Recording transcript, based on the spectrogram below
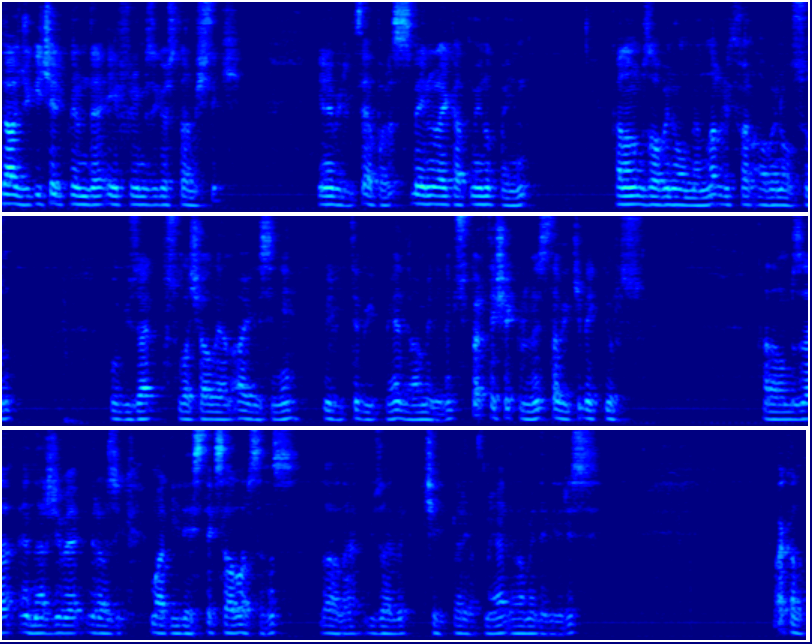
Daha önceki içeriklerimde airfryer'imizi göstermiştik. Yine birlikte yaparız. Beğeni like atmayı unutmayın. Kanalımıza abone olmayanlar lütfen abone olsun. Bu güzel pusula çağlayan ailesini birlikte büyütmeye devam edelim. Süper teşekkürlerinizi tabii ki bekliyoruz. Kanalımıza enerji ve birazcık maddi destek sağlarsanız daha da güzel içerikler yapmaya devam edebiliriz. Bakalım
